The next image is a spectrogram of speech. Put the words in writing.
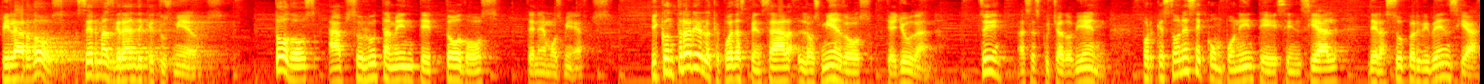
Pilar 2. Ser más grande que tus miedos. Todos, absolutamente todos, tenemos miedos. Y contrario a lo que puedas pensar, los miedos te ayudan. Sí, has escuchado bien, porque son ese componente esencial de la supervivencia.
